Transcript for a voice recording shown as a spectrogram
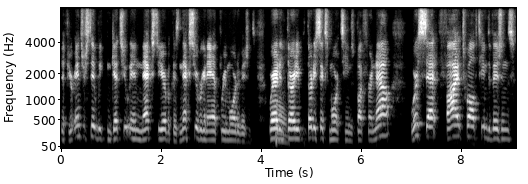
if you're interested, we can get you in next year because next year, we're going to add three more divisions. We're adding Boom. 30, 36 more teams. But for now, we're set five 12 team divisions.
